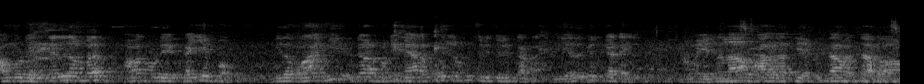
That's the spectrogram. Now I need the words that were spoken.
அவங்களுடைய செல் நம்பர் அவங்களுடைய கையொப்பம். இதை வாங்கி ரெக்கார்ட் பண்ணி மேலே கொடுக்கணும்னு சொல்லி சொல்லியிருக்காங்க. இது எதுக்குன்னு கேட்டீங்க? நம்ம என்னதான் பாதுகாத்து எப்படி தான் வச்சாலும்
